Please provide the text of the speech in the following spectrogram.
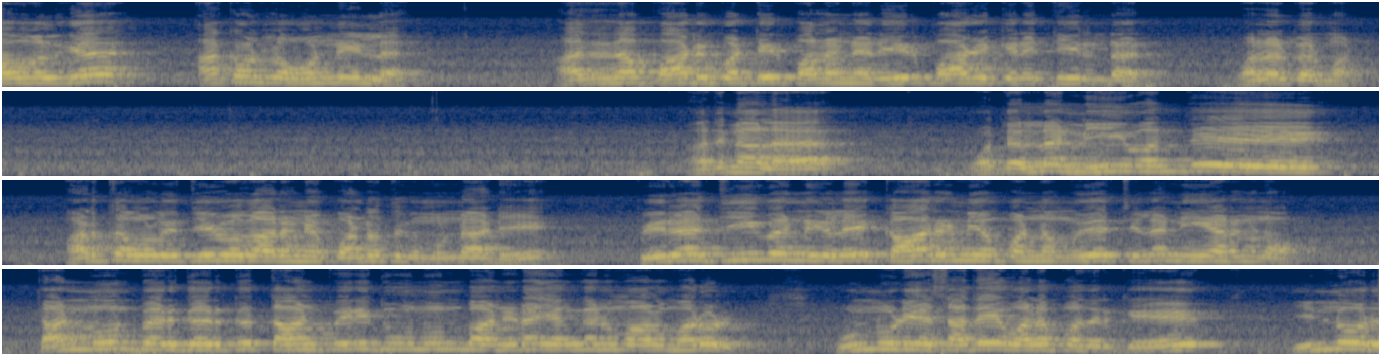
அவங்களுக்கு அக்கௌண்ட்டில் ஒன்றும் இல்லை. அதுதான் பாடுபட்டீர் பலனெறீர் பாழு கிடைத்தீர்ன்றார் வள்ளல் பெருமான். அதனால முதல்ல நீ வந்து அடுத்தவங்களுக்கு ஜீவகாருண்யம் பண்ணுறதுக்கு முன்னாடி பிற ஜீவன்களை காருண்யம் பண்ண முயற்சியில் நீ இறங்கணும். தன்னூன் பெருகருக்கு தான் பெரிது நூன்பானிடம் எங்கனுமாலும் அருள். உன்னுடைய சதையை வளர்ப்பதற்கு இன்னொரு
